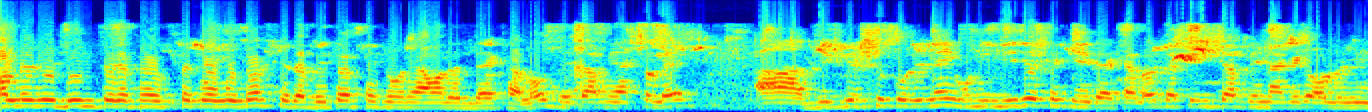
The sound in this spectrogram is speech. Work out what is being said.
অলরেডি ডিম পেরে ফেলছে কবুতর, সেটা ভিতর থেকে উনি আমাদের দেখাল, যেটা আমি আসলে জিজ্ঞেস করি নাই, উনি নিজে থেকেই দেখাল, এটা তিন চার দিন আগে অলরেডি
